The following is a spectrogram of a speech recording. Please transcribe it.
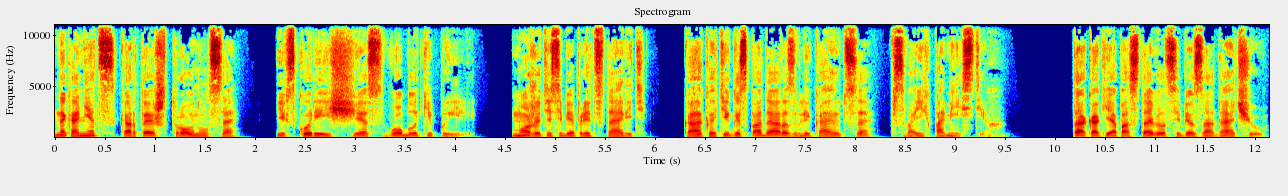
Наконец кортеж тронулся и вскоре исчез в облаке пыли. Можете себе представить, как эти господа развлекаются в своих поместьях. Так как я поставил себе задачу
